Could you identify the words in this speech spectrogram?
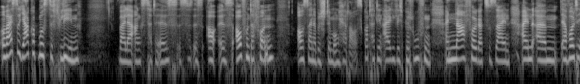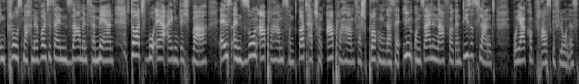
und weißt du, Jakob musste fliehen, weil er Angst hatte. Er ist, ist, ist, auf und davon aus seiner Bestimmung heraus. Gott hat ihn eigentlich berufen, ein Nachfolger zu sein. Ein, ähm, er wollte ihn groß machen, er wollte seinen Samen vermehren, dort, wo er eigentlich war. Er ist ein Sohn Abrahams und Gott hat schon Abraham versprochen, dass er ihm und seinen Nachfolgern dieses Land, wo Jakob rausgeflohen ist,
